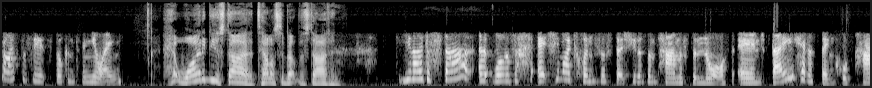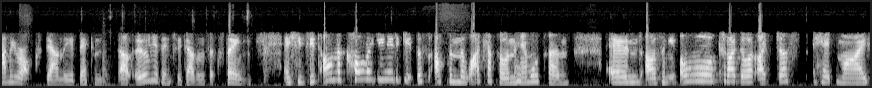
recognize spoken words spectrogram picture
nice to see it still continuing. How, why did you start it? Tell us about the starting. You know, the start, it was actually my twin sister. She lives in Palmerston North, and they had a thing called Palmy Rocks down there back in uh, earlier than 2016. And she said, "Oh, Nicola, you need to get this up in the Waikato in Hamilton." And I was thinking, "Oh, could I do it?" I just had my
